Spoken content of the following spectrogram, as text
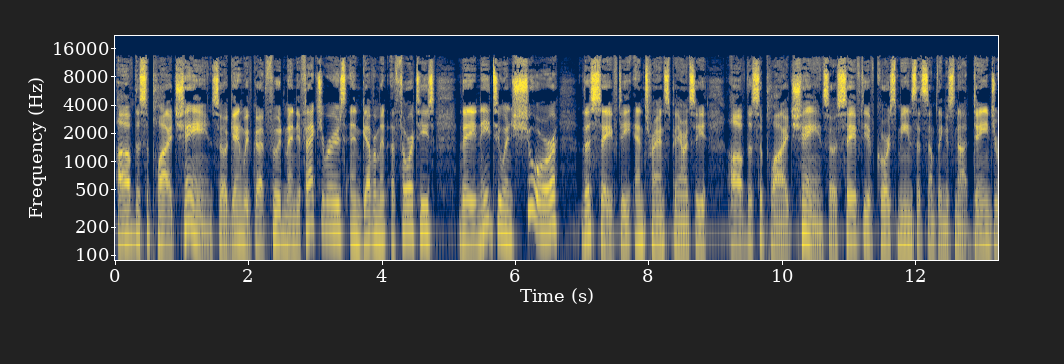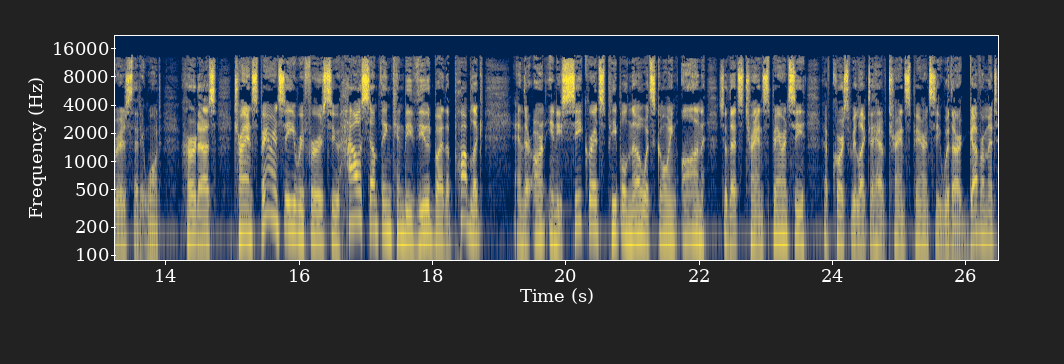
of the supply chain. So, again, we've got food manufacturers and government authorities. They need to ensure the safety and transparency of the supply chain. So, safety, of course, means that something is not dangerous, that it won't hurt us. Transparency refers to how something can be viewed by the public and there aren't any secrets. People know what's going on. So that's transparency. Of course, we like to have transparency with our government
